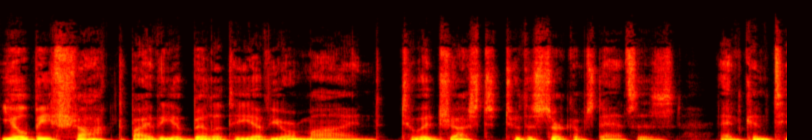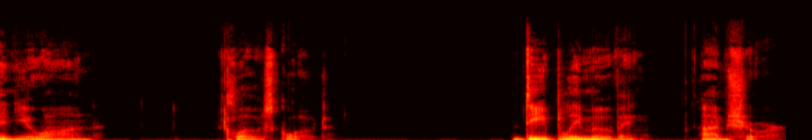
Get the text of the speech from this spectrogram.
You'll be shocked by the ability of your mind to adjust to the circumstances and continue on. Close quote. Deeply moving, I'm sure.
